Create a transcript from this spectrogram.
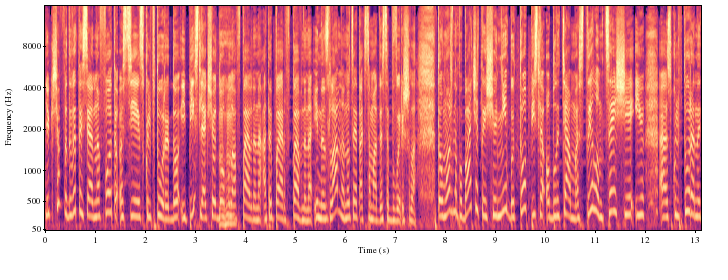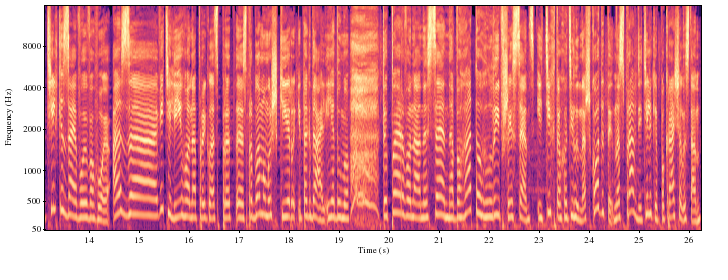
Якщо подивитися на фото ось цієї скульптури до і після, якщо до була впевнена, а тепер впевнена і незламна, ну це я так сама для себе вирішила, то можна побачити, що нібито після облиття мастилом це ще і е, скульптура не тільки з зайвою вагою, а з е, вітіліго, наприклад, з, е, з проблемами шкір і так далі. І я думаю, «О, тепер вона несе набагато глибший сенс. І ті, хто хотіли нашкодити, насправді тільки покращили стан.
